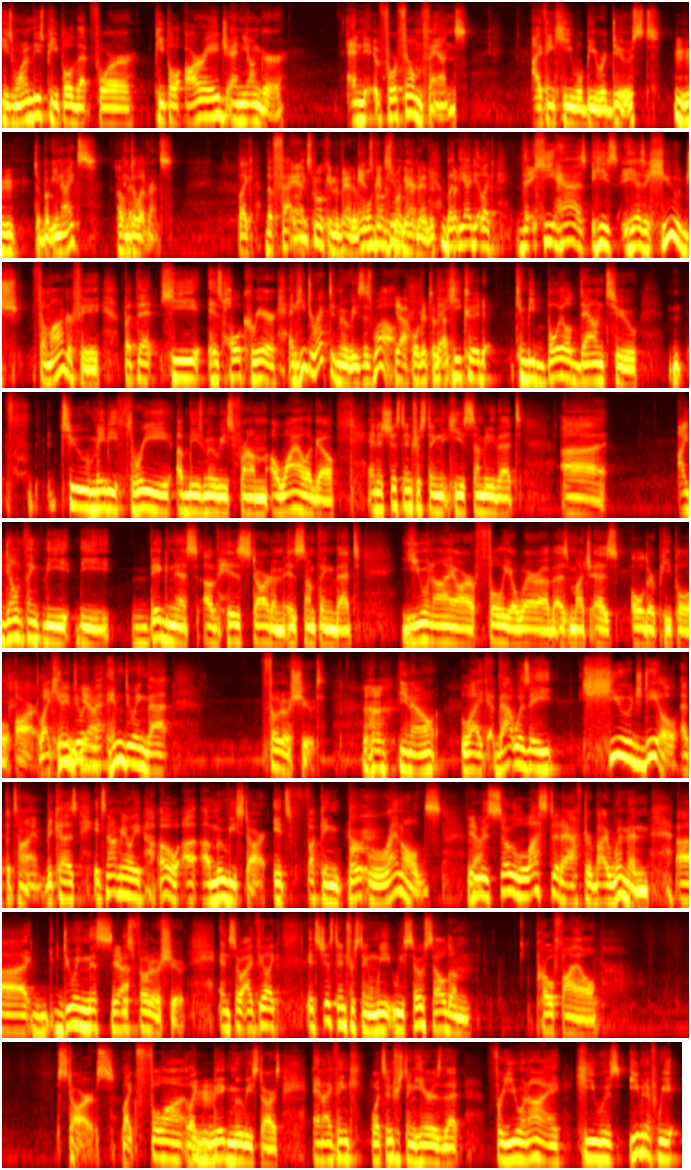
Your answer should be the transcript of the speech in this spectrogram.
He's one of these people that for people our age and younger, and for film fans, I think he will be reduced mm-hmm. to Boogie Nights Okay. and Deliverance. Like the fact, And like, Smokey and the Bandit. We'll get to Smokey and the Bandit. But, But- the idea, like that, he has he's he has a huge filmography, but that he his whole career and he directed movies as well. Yeah, we'll get to that. that. He could can be boiled down to two maybe three of these movies from a while ago, and it's just interesting that he's somebody that. Uh, I don't think the the bigness of his stardom is something that you and I are fully aware of as much as older people are. Like him Maybe, doing yeah. that him doing that photo shoot. You know, like that was a huge deal at the time because it's not merely oh a, a movie star. It's fucking Burt Reynolds Yeah. who is so lusted after by women uh, doing this Yeah. this photo shoot. And so I feel like it's just interesting. We we so seldom profile stars like full on like big movie stars. And i think what's interesting here is that for you and i he was even if we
